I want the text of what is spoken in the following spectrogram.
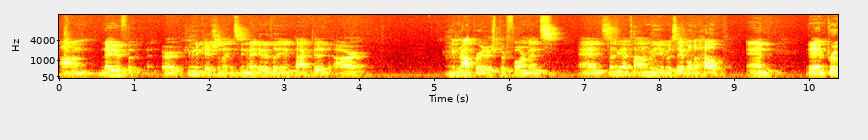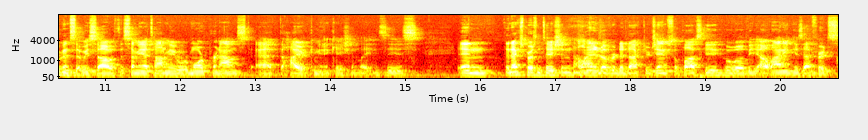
um, negative or communication latency negatively impacted our human operators' performance, and semi-autonomy was able to help and the improvements that we saw with the semi-autonomy were more pronounced at the higher communication latencies. In the next presentation, I'll hand it over to Dr. James Poplawski, who will be outlining his efforts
